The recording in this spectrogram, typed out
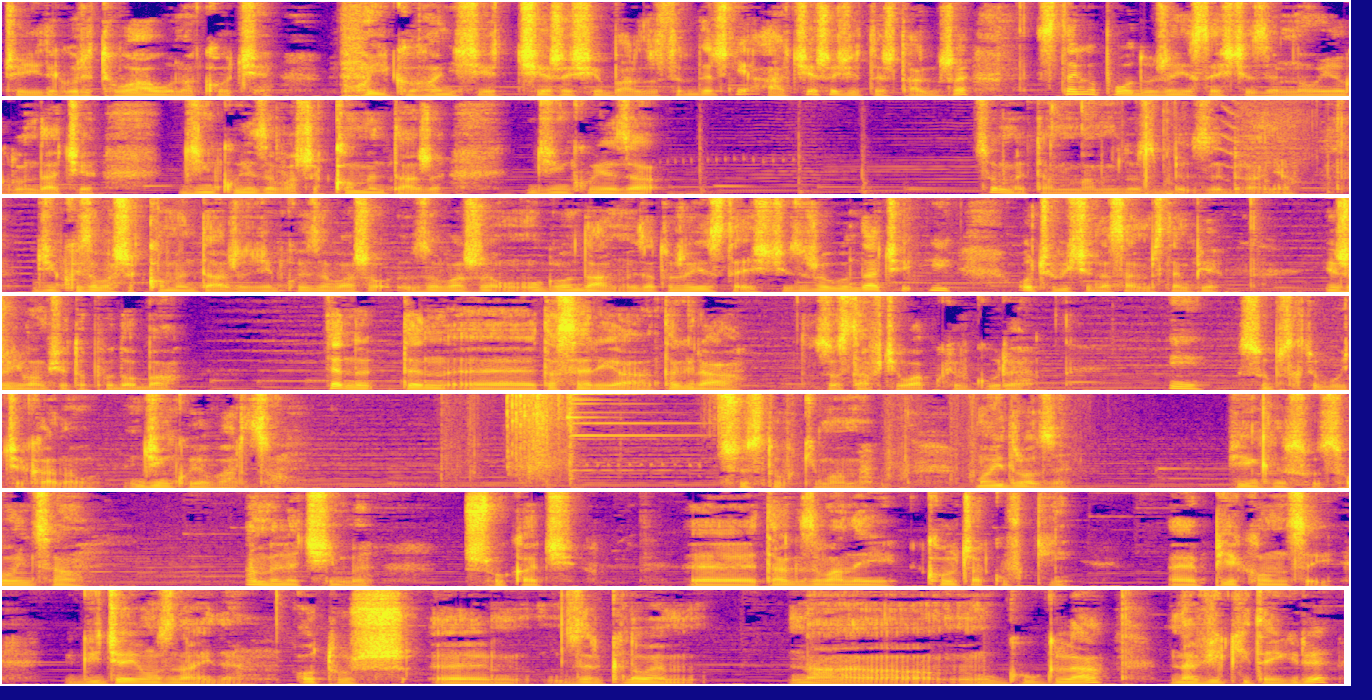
czyli tego rytuału na kocie. Moi kochani, się, cieszę się bardzo serdecznie, a cieszę się też także z tego powodu, że jesteście ze mną i oglądacie. Dziękuję za wasze komentarze, dziękuję za... Co my tam mamy do zebrania? Dziękuję za wasze komentarze, dziękuję za waszą, za waszą oglądalność, za to, że jesteście, że oglądacie i oczywiście na samym wstępie, jeżeli wam się to podoba, ten, ten, e, ta seria, ta gra, zostawcie łapkę w górę i subskrybujcie kanał. Dziękuję bardzo. Trzy stówki mamy. Moi drodzy, piękny wschód słońca, a my lecimy szukać e, tak zwanej kolczakówki e, piekącej. Gdzie ją znajdę? Otóż e, zerknąłem na Google'a, na wiki tej gry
